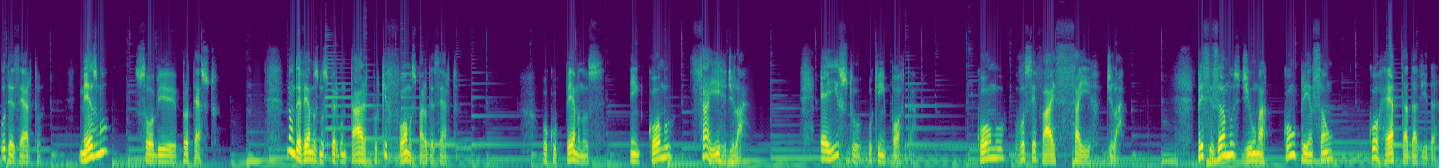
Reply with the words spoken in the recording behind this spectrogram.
o deserto, mesmo sob protesto. Não devemos nos perguntar por que fomos para o deserto ocupemo-nos em como sair de lá. É isto o que importa. como você vai sair de lá. Precisamos de uma compreensão correta da vida.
